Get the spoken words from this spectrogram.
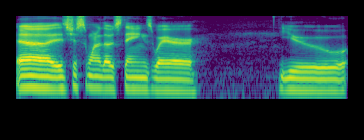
Uh, it's just one of those things where you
